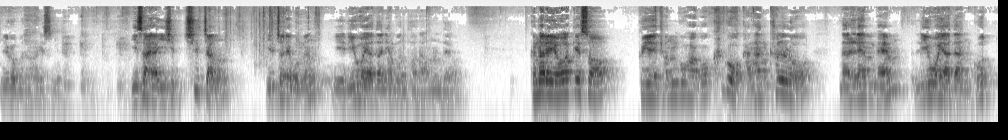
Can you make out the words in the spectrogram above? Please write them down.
읽어보도록 하겠습니다. 이사야 27장 1절에 보면 이 리오야단이 한번 더 나오는데요. 그날에 여호와께서 그의 견고하고 크고 강한 칼로 날렘 뱀 리오야단 곧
